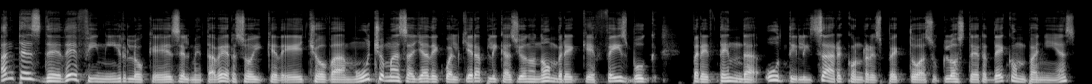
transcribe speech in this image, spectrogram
Antes de definir lo que es el metaverso y que de hecho va mucho más allá de cualquier aplicación o nombre que Facebook pretenda utilizar con respecto a su clúster de compañías,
